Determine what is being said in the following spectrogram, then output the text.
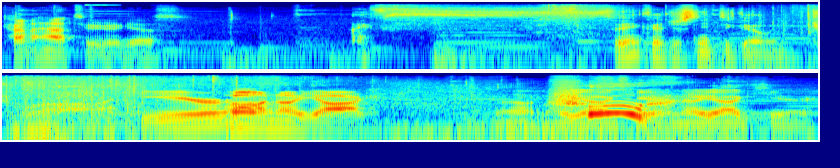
kind of had to, I guess. I think I just need to go and draw here. Oh, no, Yogg. No, no yog here. No yog here.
